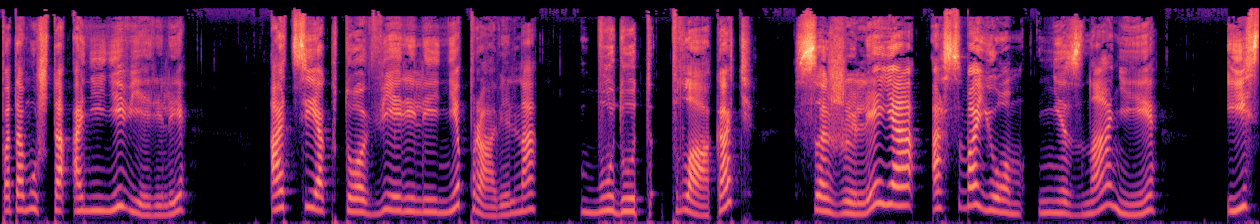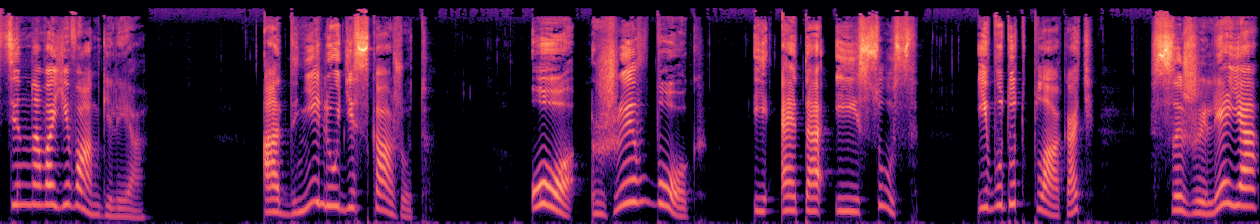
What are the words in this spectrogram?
потому что они не верили, а те, кто верили неправильно, будут плакать, сожалея о своем незнании истинного Евангелия. Одни люди скажут, «О, жив Бог!» И это Иисус, и будут плакать, сожалея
